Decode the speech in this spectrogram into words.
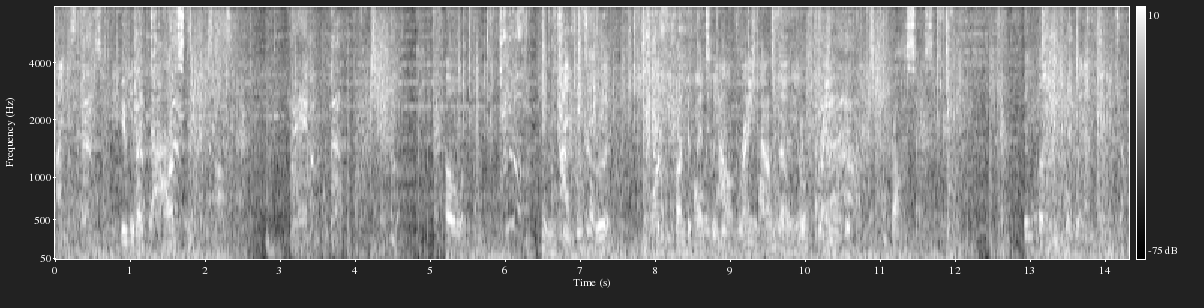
minus. So you It'd be like constant. Oh, I'm not even sure you could. Like fundamentally, your brain. I don't know, your brain could process. it. been looking for when I'm gonna jump.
